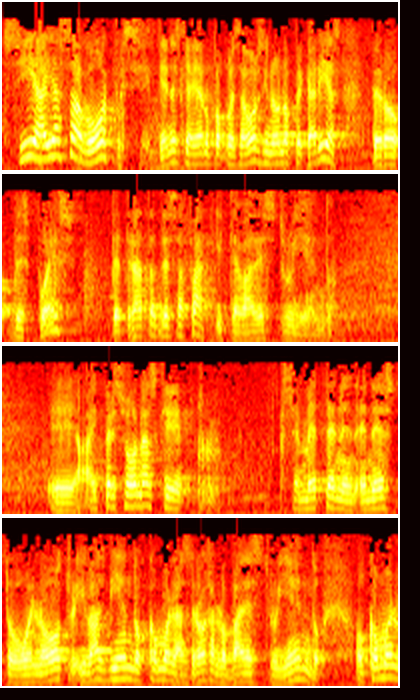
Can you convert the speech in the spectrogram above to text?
Sí, haya sabor, pues tienes que hallar un poco de sabor, si no, no pecarías. Pero después te tratas de zafar y te va destruyendo. Eh, hay personas que se meten en, esto o en lo otro y vas viendo cómo las drogas los va destruyendo o cómo el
